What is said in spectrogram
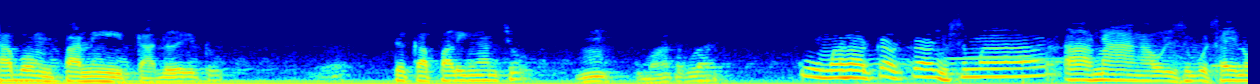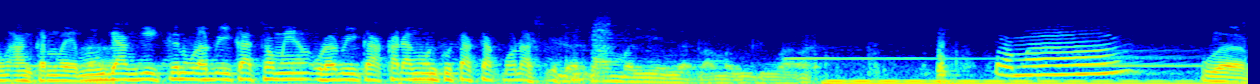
tabong panita itu. Teka palingan cu hmm, kumaha kakang semar. Ah nah ngau disebut saya nung angken we. Mung jangjikeun ulah diikat somel ulah diikat kadangun ku cacak podas enggak lama ieu enggak lama dua. Tamang. Ulah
